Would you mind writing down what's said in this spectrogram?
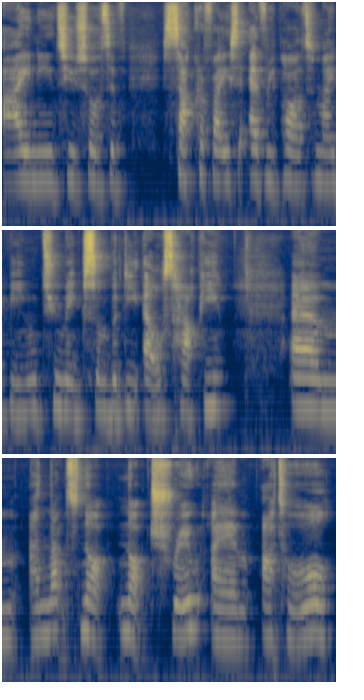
I need to sort of sacrifice every part of my being to make somebody else happy, um, and that's not not true um, at all.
